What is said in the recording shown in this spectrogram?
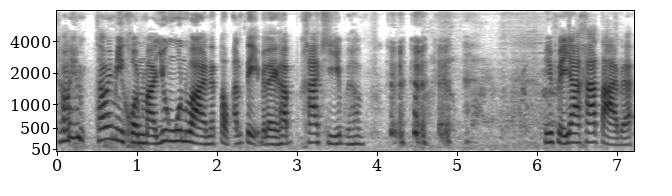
ถ้าไม่ถ้าไม่มีคนมายุ่งวุ่นวายเนี่ยตบอันติไปเลยครับฆ่าคีปครับนี่เฟย่าฆ่าตายไปแล้ว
